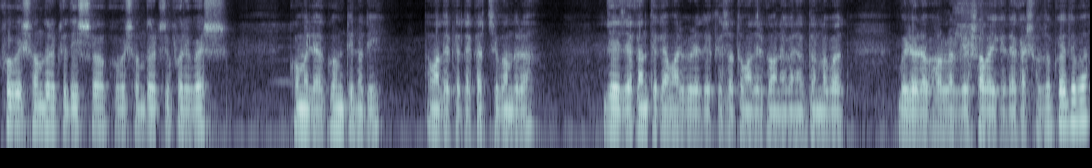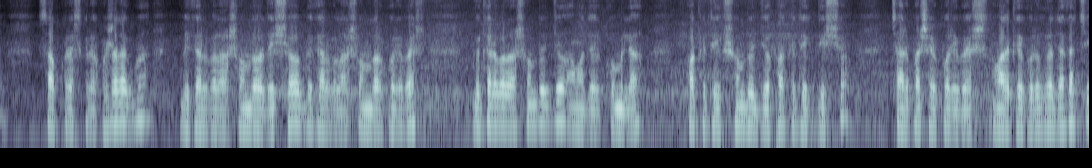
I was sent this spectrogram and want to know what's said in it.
খুবই সুন্দর একটি দৃশ্য, খুবই সুন্দর একটি পরিবেশ। কুমিল্লা গোমতী নদী, তোমাদেরকে দেখাচ্ছি বন্ধুরা। যে যেখান থেকে আমার ভিডিও দেখতেছ, তোমাদেরকে অনেক অনেক ধন্যবাদ। ভিডিওটা ভালো লাগলে সবাইকে দেখার সুযোগ করে দেবা সাবস্ক্রাইব করে পাশে থাকবা। বিকালবেলার সুন্দর দৃশ্য বিকালবেলার সুন্দর পরিবেশ, বিকালবেলার সৌন্দর্য আমাদের কুমিল্লা প্রাকৃতিক সৌন্দর্য, প্রাকৃতিক দৃশ্য। চারপাশের পরিবেশ তোমাদেরকে ঘুরে ঘুরে দেখাচ্ছি।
